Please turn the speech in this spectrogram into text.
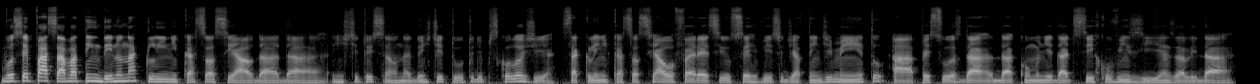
Você passava atendendo na clínica social da, da instituição, né? Do Instituto de Psicologia. Essa clínica social oferece o serviço de atendimento a pessoas da, da comunidade circunvizinhas ali da,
